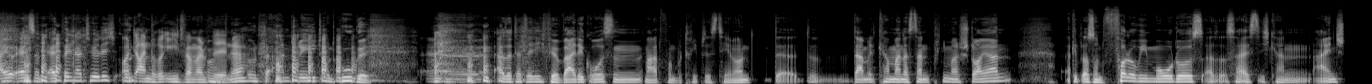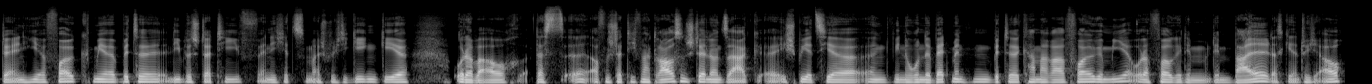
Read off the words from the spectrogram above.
iOS und Apple natürlich. Und, und Android, wenn man will, und, ne? Und für Android und Google. Äh, also tatsächlich für beide großen Smartphone-Betriebssysteme. Und äh, damit kann man das dann prima steuern. Es gibt auch so einen Follow-Me-Modus. Also das heißt, ich kann einstellen, hier folg mir bitte, liebes Stativ, wenn ich jetzt zum Beispiel durch die Gegend gehe. Oder aber auch das äh, auf ein Stativ nach draußen stelle und sage, äh, ich spiele jetzt hier irgendwie eine Runde Badminton, bitte Kamera, folge mir oder folge dem, dem Ball. Das geht natürlich auch.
